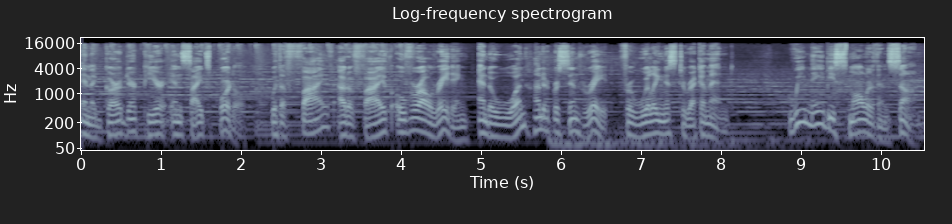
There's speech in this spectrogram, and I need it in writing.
in the Gartner Peer Insights portal with a 5 out of 5 overall rating and a 100% rate for willingness to recommend. We may be smaller than some,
